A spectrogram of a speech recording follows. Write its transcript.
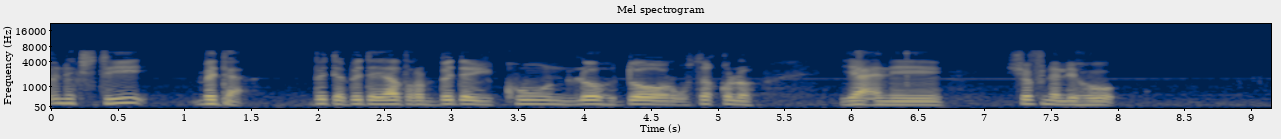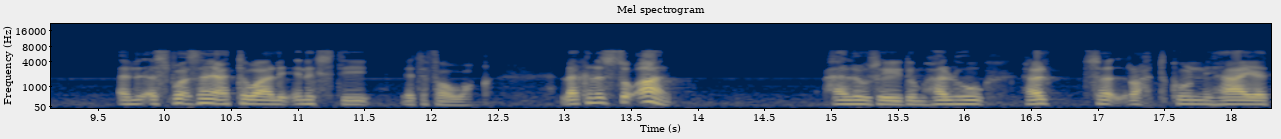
NXT بدأ. بدا بدأ يضرب بدأ يكون له دور وثقله. يعني شفنا اللي هو أن الأسبوع الثاني على التوالي NXT يتفوق. لكن السؤال هل هو سيدهم؟ هل هو هل راح تكون نهاية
